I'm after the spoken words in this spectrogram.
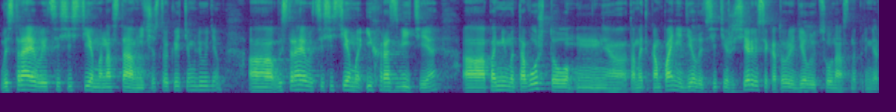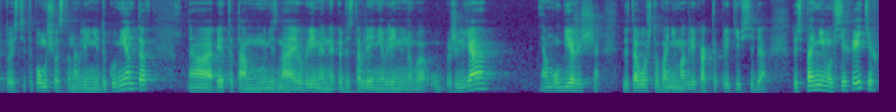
выстраивается система наставничества к этим людям, выстраивается система их развития, а, помимо того, что а, там, эта компания делает все те же сервисы, которые делаются у нас, например. То есть это помощь в восстановлении документов, а, это там, не знаю, временное предоставление временного жилья, там, убежища, для того, чтобы они могли как-то прийти в себя. То есть помимо всех этих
